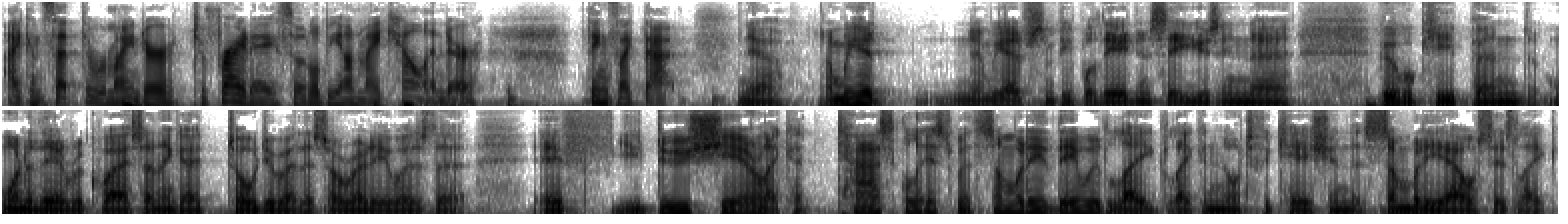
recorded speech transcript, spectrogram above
I can set the reminder to Friday so it'll be on my calendar. Things like that. Yeah, and we had and we had some people at the agency using uh, Google Keep, and one of their requests, I think I told you about this already, was that if you do share like a task list with somebody, they would like like a notification that somebody else has like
